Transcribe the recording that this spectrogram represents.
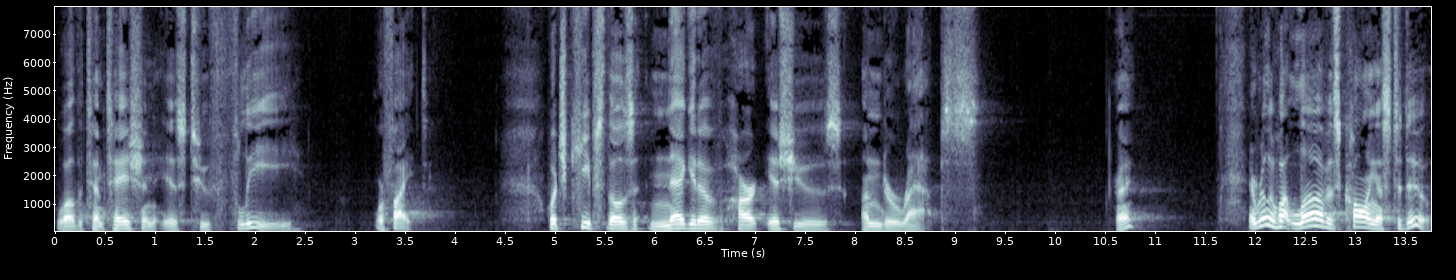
Well, the temptation is to flee or fight, which keeps those negative heart issues under wraps right? And really, what love is calling us to do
